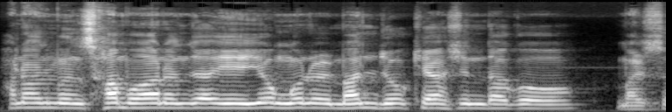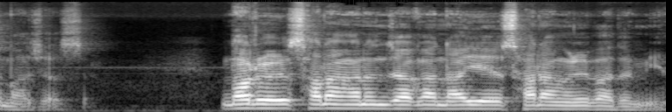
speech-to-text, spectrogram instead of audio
하나님은 사모하는 자의 영혼을 만족해 하신다고 말씀하셨어요. 나를 사랑하는 자가 나의 사랑을 받으며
